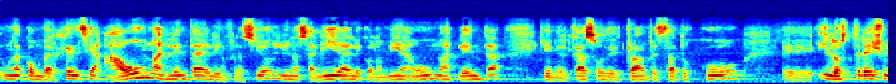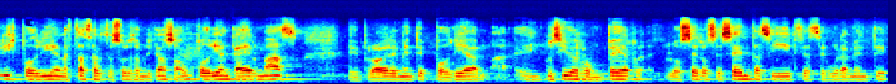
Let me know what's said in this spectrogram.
una convergencia aún más lenta de la inflación y una salida de la economía aún más lenta que en el caso de Trump status quo eh, y los treasuries podrían, las tasas de tesoros americanos aún podrían caer más, eh, probablemente podría eh, inclusive romper los 0,60 y irse seguramente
